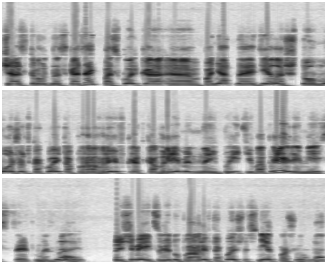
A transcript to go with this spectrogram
Сейчас трудно сказать, поскольку э, понятное дело, что может какой-то прорыв кратковременный быть и в апреле месяце, это мы знаем. То есть имеется в виду прорыв такой, что снег пошел, да.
